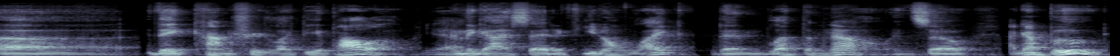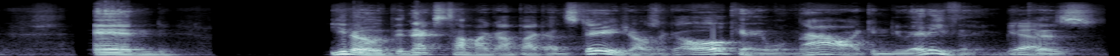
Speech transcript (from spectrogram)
uh, they kind of treat it like the Apollo. Yeah. And the guy said, if you don't like them, let them know. And so I got booed. And you know, the next time I got back on stage, I was like, oh, okay, well now I can do anything Yeah. because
